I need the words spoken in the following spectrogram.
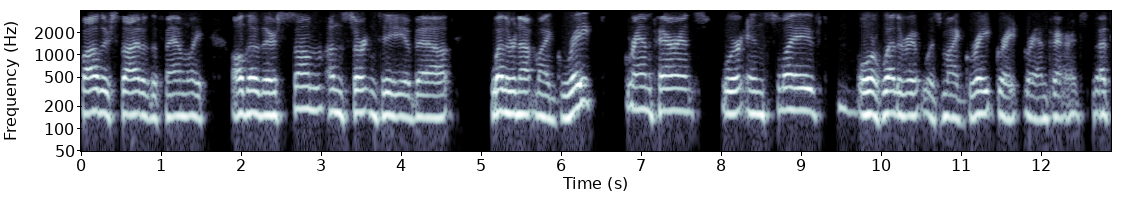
father's side of the family, although there's some uncertainty about whether or not my great grandparents were enslaved or whether it was my great great grandparents. That's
